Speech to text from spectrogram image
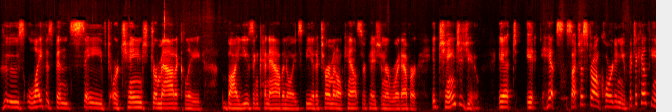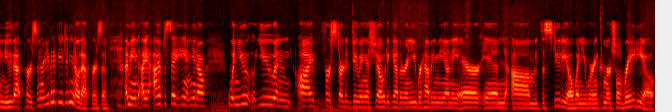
whose life has been saved or changed dramatically by using cannabinoids, be it a terminal cancer patient or whatever, it changes you. It it hits such a strong chord in you, particularly if you knew that person or even if you didn't know that person. I mean, I, I have to say, Ian, you know, when you you and I first started doing a show together, and you were having me on the air in um, the studio when you were in commercial radio,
